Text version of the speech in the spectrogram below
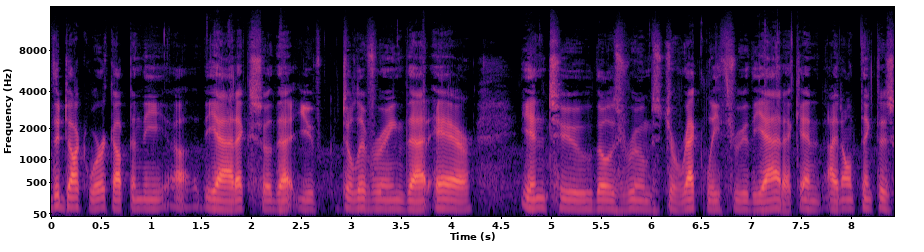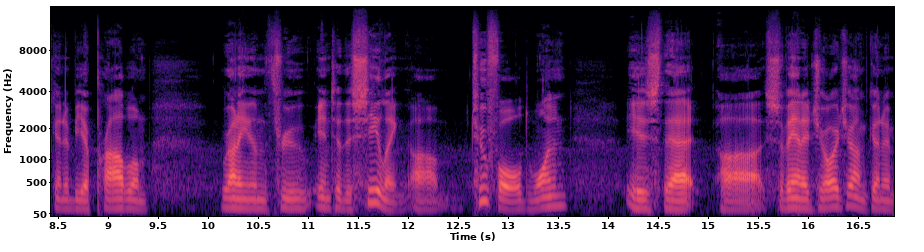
the duct work up in the uh, the attic so that you're delivering that air into those rooms directly through the attic. And I don't think there's going to be a problem running them through into the ceiling. Um, twofold. One is that uh, Savannah, Georgia, I'm going to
